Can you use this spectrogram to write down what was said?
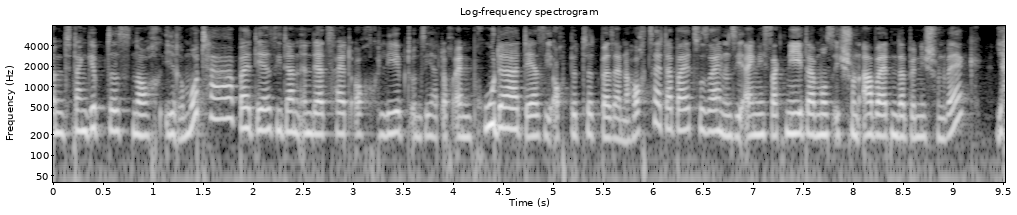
Und dann gibt es noch ihre Mutter, bei der sie dann in der Zeit auch lebt. Und sie hat auch einen Bruder, der sie auch bittet, bei seiner Hochzeit dabei zu sein. Und sie eigentlich sagt, nee, da muss ich schon arbeiten, da bin ich schon weg. Ja,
